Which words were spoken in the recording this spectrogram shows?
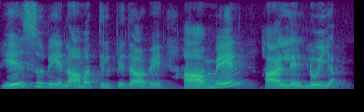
இயேசுவே நாமத்தில் பிதாவே. ஆமேன். ஹாலே லூயா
